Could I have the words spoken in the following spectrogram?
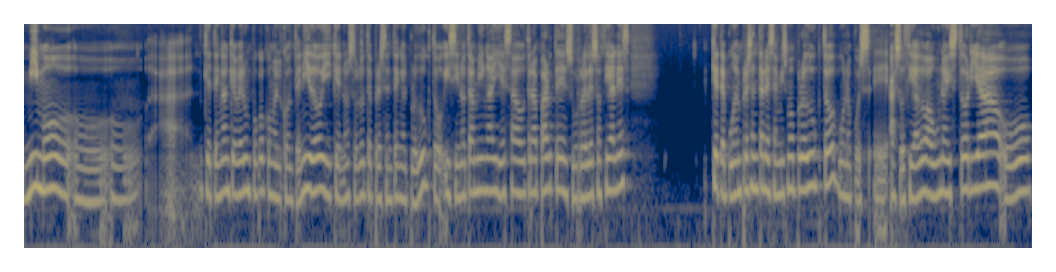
mimo o, que tengan que ver un poco con el contenido y que no solo te presenten el producto. Y si no, también hay esa otra parte en sus redes sociales que te pueden presentar ese mismo producto, bueno, pues eh, asociado a una historia o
